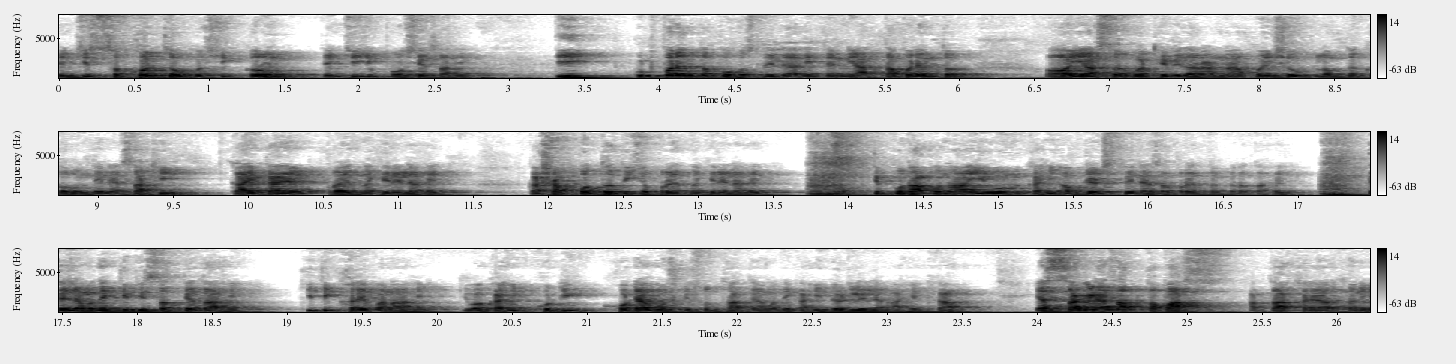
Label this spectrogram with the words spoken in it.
त्यांची सखोल चौकशी करून त्यांची जी प्रोसेस आहे ती कुठपर्यंत पोहोचलेली आहे त्यांनी आतापर्यंत या सर्व ठेवीदारांना पैसे उपलब्ध करून देण्यासाठी काय काय प्रयत्न केलेले आहेत कशा पद्धतीचे प्रयत्न केलेले आहेत ते पुन्हा पुन्हा येऊन काही अपडेट्स देण्याचा प्रयत्न करत आहेत. त्याच्यामध्ये किती सत्यता आहे किती खरेपणा आहे किंवा काही खोटी खोट्या गोष्टी सुद्धा त्यामध्ये काही दडलेल्या आहेत का? या सगळ्याचा तपास आता खऱ्या अर्थाने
